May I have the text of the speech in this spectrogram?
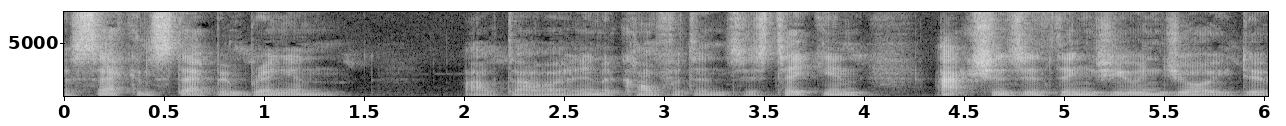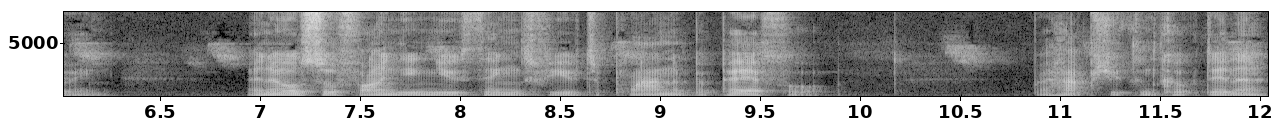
A second step in bringing out our inner confidence is taking actions in things you enjoy doing, and also finding new things for you to plan and prepare for. Perhaps you can cook dinner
